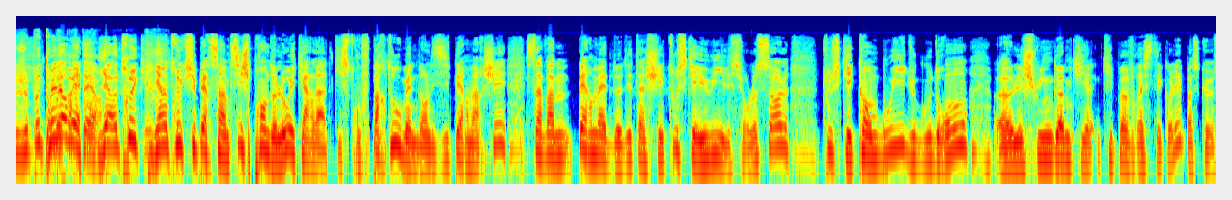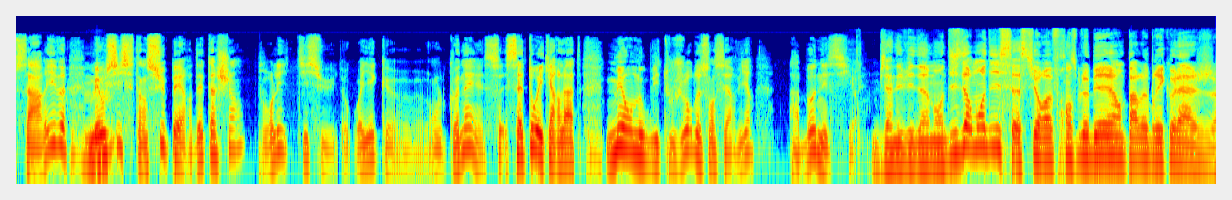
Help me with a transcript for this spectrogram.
je- peux tomber Mais non, par mais terre. il y a un truc, il y a un truc super simple. Si je prends de l'eau écarlate qui se trouve partout, même dans les hypermarchés, ça va me permettre de détacher tout ce qui est huile sur le sol, tout ce qui est cambouis, du goudron, euh, les chewing-gums qui, qui peuvent rester collés parce que ça arrive. Mais Mhm. aussi, c'est un super détachant pour les tissus. Donc, vous voyez que on le connaît, cette eau écarlate. Mais on oublie toujours de s'en servir à bon escient. Bien évidemment, 10h moins 10 sur France Bleu Berry, on parle bricolage.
